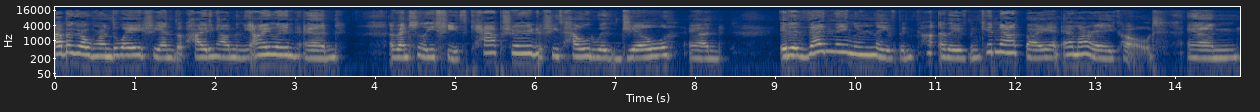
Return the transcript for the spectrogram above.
Abigail runs away, she ends up hiding out on the island, and eventually she's captured. She's held with Jill, and it is then they learn they've been they've been kidnapped by an MRA cult, and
